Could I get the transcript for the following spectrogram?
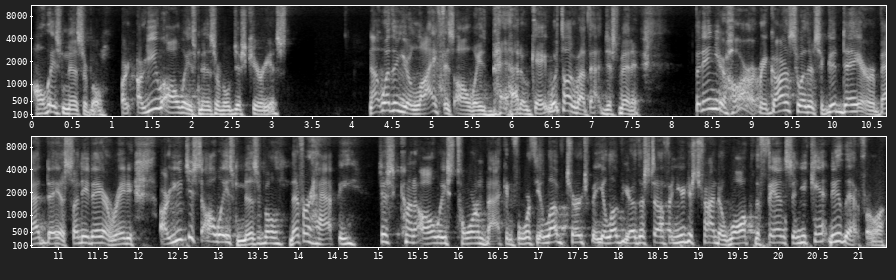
always miserable. Are, are you always miserable? Just curious. Not whether your life is always bad, okay? We'll talk about that in just a minute. But in your heart, regardless of whether it's a good day or a bad day, a sunny day or rainy, are you just always miserable, never happy, just kind of always torn back and forth? You love church, but you love your other stuff, and you're just trying to walk the fence, and you can't do that for long.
